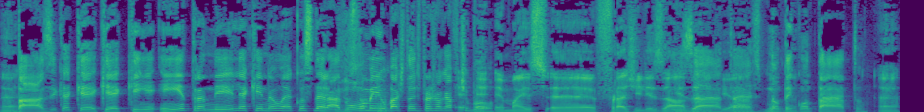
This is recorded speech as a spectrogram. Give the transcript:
é. básica, que é, que é quem entra nele é quem não é considerado é, homem o bastante para jogar futebol. É, é, é mais é, fragilizado. Exato, é. aspas, não tem né? contato. É.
